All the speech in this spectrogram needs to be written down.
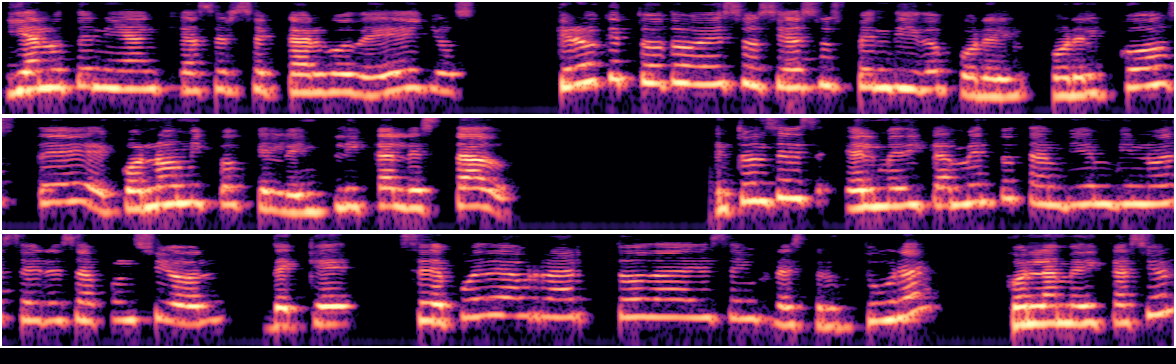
y ya no tenían que hacerse cargo de ellos. Creo que todo eso se ha suspendido por el, por el coste económico que le implica al Estado. Entonces, el medicamento también vino a hacer esa función de que se puede ahorrar toda esa infraestructura con la medicación.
